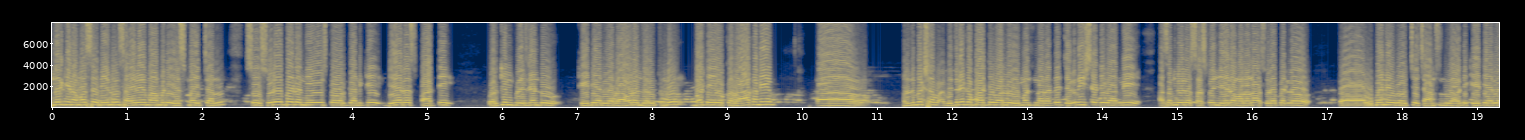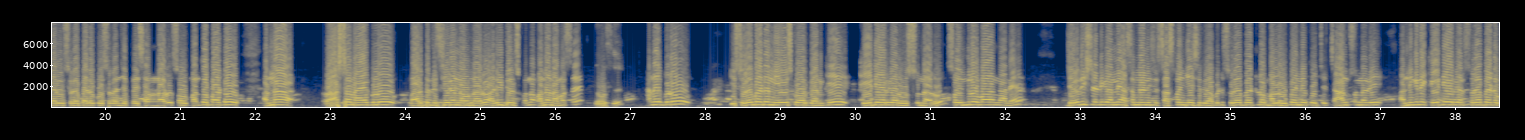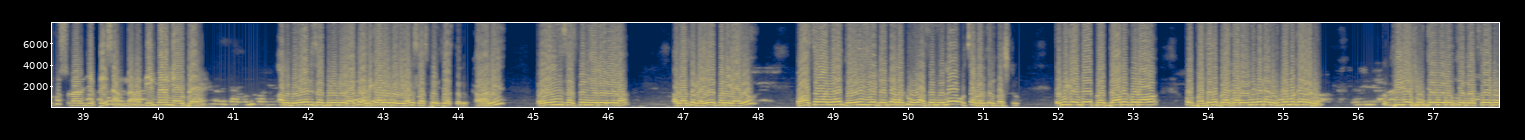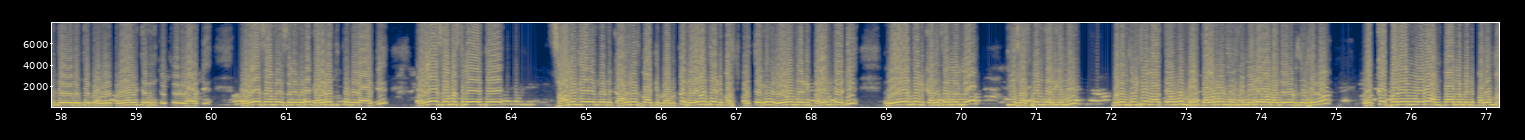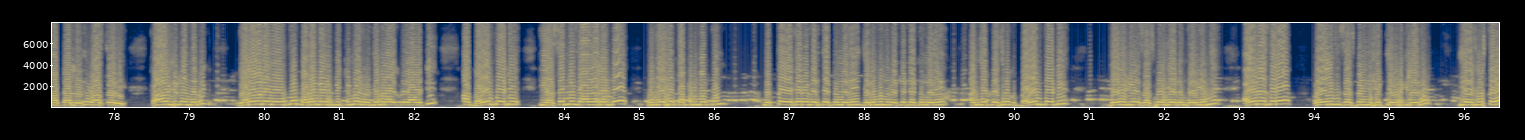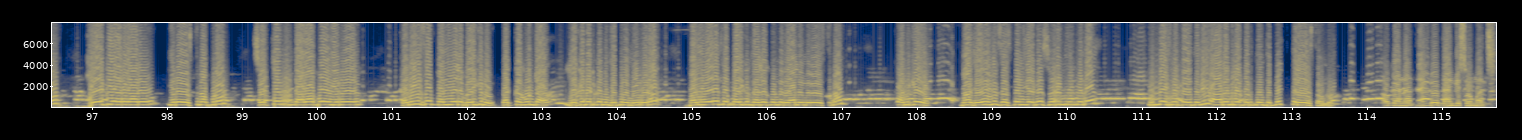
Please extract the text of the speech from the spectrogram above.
అందరికీ నమస్తే నేను సైరే మామిడి ఎస్ మై ఛానల్. సో సూర్యాపేట నియోజకవర్గానికి BRS party working president KTR garu రావడం జరుగుతుంది. బట్ ఈ యొక్క రాకని ఆ, ప్రతిపక్ష వ్యతిరేక పార్టీ వాళ్ళు ఏమంటున్నారంటే జగదీష్ రెడ్డి గారిని అసెంబ్లీలో సస్పెండ్ చేయడం వలన సూర్యాపేటలో ఉప ఎన్నిక వచ్చే ఛాన్స్ ఉంది కాబట్టి కేటీఆర్ గారు సూర్యాపేటకు వస్తారని చెప్పేసి అన్నారు. సో మనతో పాటు అన్న రాష్ట్ర నాయకులు మారిపతి సీనన్న ఉన్నారు. అడిగి తెలుసుకుందాం. అన్న నమస్తే. నమస్తే. అన్న ఇప్పుడు ఈ సూర్యాపేట నియోజకవర్గానికి కేటీఆర్ గారు వస్తున్నారు. సో ఇందులో భాగంగానే జగదీష్ రెడ్డి గారిని అసెంబ్లీ నుంచి సస్పెండ్ చేశారు కాబట్టి సూర్యాపేటలో మళ్ళీ ఉప ఎన్నిక వచ్చే ఛాన్స్ ఉన్నది. అందుకనే కేటీఆర్ గారు సూర్యాపేటకు వస్తున్నారని చెప్పేసి అంటున్నారు. దీనిపైన మీ అభిప్రాయం? వాళ్ళు మెజారిటీ సభ్యులు కాబట్టి అధికారం లేదు కాబట్టి సస్పెండ్ చేస్తారు. కానీ ప్రజల్ని సస్పెండ్ చేయలేరు కదా. అదంతా వాళ్ళతో అయ్యే పని కాదు. వాస్తవంగా జగదీష్ రెడ్డి అంటే వాళ్ళకు అసెంబ్లీలో ఉత్సాహపడుతుంది ఫస్ట్. ఎందుకంటే ప్రతి కూడా ఓ పద్ధతి ప్రకారం ఎందుకంటే ఆయన ఉద్యమకారుడు. పీడిఎస్ ఉద్యోగం నుంచి నక్సలైట్ ఉద్యోగం నుంచి ప్రజా ఉద్యమం నుంచి వచ్చాడు కాబట్టి ప్రజా సమస్యల మీద గలవెత్తుతుంది కాబట్టి ప్రజా సమస్యలు ఏదైతే సాల్వ్ చేయనటువంటి కాంగ్రెస్ పార్టీ ప్రభుత్వం రేవంత్ రెడ్డి ఫస్ట్ ప్రత్యేకంగా రేవంత్ రెడ్డి భయంతో రేవంత్ రెడ్డి కనసంలో ఈ సస్పెండ్ జరిగింది. మనం చూసిన వాస్తవంగా మీ తమరు కూడా చూసిన మీడియా వాళ్ళందరూ కూడా చూసారు ఒక్క పదం కూడా అన్పార్లమెంట్ పదం మాట్లాడలేదు వాస్తవం కావాల్సింది ఏంటంటే గెలవనేది అయితే బలంగా అనిపించింది ఆయన ఉద్యమ నాయకుడు కాబట్టి ఆ భయంతో ఈ అసెంబ్లీ సాగాలంటే నేను చేసిన తప్పును మొత్తం మొత్తం ఎకరే పెట్టేట్టున్నది జనం ముందు పెట్టేటట్టున్నది అని చెప్పేసి ఒక భయంతో జగన్ సస్పెండ్ చేయడం జరిగింది. అయినా సరే ప్రజల నుంచి సస్పెండ్ చేసే శక్తి ఎవరికి లేదు. ఇవాళ చూస్తారు కేటీఆర్ గారు ఈరోజు వస్తున్నప్పుడు స్వచ్ఛంగా దాదాపు ఇరవై కనీసం పదివేల బైకులు తక్కకుండా లెక్క పెట్టుకోమని చెప్పిన మేము కూడా పదివేల బైకులు తగ్గకుండా ర్యాలీ నిర్వహిస్తున్నాం. అందుకే మా జగన్ సస్పెండ్ చేయడం సూర్యుని మీద ఉండేసినట్టు అవుతుంది. ఆలంబన పడుతుందని చెప్పి తెలియజేస్తున్నాం ఓకేనా thank you thank you so much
